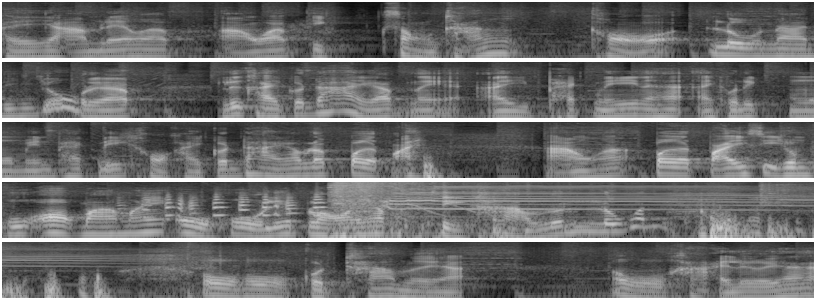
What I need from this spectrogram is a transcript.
พยายามแล้วครับ เอาครับอีก 2 ครั้งขอโลนาดิโยเลยครับ หรือใครก็ได้ครับในไอแพ็คนี้นะฮะไอคอนิกโมเมนต์แพ็คนี้ขอใครก็ได้ครับแล้วเปิดไปเอาฮะเปิดไปสีชมพูออกมาไหมโอ้โหเรียบร้อยครับ สีขาวล้วนๆโอ้โหกดข้ามเลยฮะโอ้ขายเลยฮะ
